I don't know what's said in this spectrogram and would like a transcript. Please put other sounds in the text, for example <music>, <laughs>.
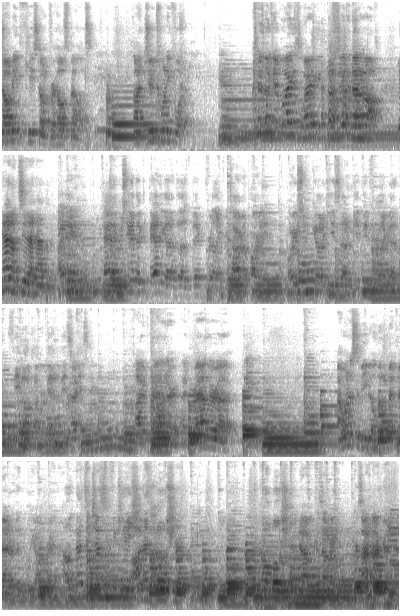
I we should all meet in Keystone for Hells Belles on June 24th. <laughs> Look at why is why shaking that off? Yeah, I don't see that happening. I mean, hey, we should get the band together for this big like retirement party, or you should go to Keystone and meet me for like a female cover band. It'd be Right. I'd rather, I'd rather, uh, I want us to be a little bit better than we are right now. Oh, that's a justification. That's bullshit. Oh, good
